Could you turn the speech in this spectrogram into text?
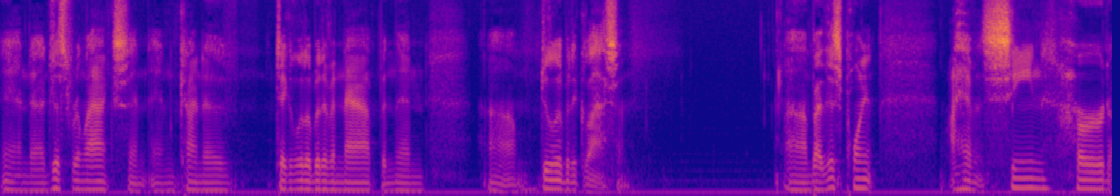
and uh, just relax and and kind of take a little bit of a nap, and then um, do a little bit of glassing. Uh, by this point, I haven't seen, heard,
